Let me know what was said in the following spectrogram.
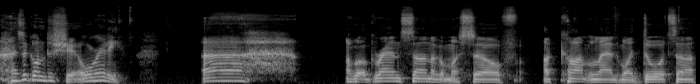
Has it gone to shit already? Uh, I've got a grandson. I've got myself. I can't land my daughter.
